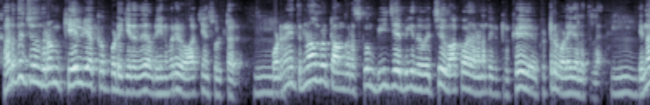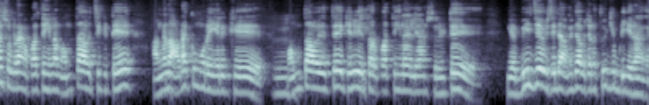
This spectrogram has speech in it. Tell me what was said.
கருத்து சுதந்திரம் கேள்வியாக்கப்படுகிறது அப்படிங்கிற மாதிரி ஒரு வாக்கியம் சொல்லிட்டாரு. உடனே திரிணாமுல் காங்கிரஸுக்கும் பிஜேபிக்கும் இதை வச்சு வாக்குவாதம் நடந்துகிட்டு இருக்கு ட்விட்டர் வலைதளத்துல. என்ன சொல்றாங்க பாத்தீங்களா மம்தா வச்சுக்கிட்டே அங்கதான் அடக்குமுறை இருக்கு. மம்தா வைத்தே கேள்வி வைத்தார் பாத்தீங்களா இல்லையான்னு சொல்லிட்டு இங்க பிஜேபி சைடு அமிதாப் பச்சனை தூக்கி பிடிக்கிறாங்க.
